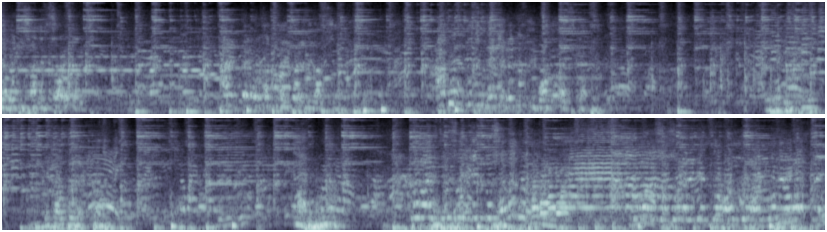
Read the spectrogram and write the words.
মোদী সাহেব সরকার আরেকটা কথা ছয় করে দিলাম আগুন দুদিন দেখে দেখেছি বদল আসছে এটা একটা তোমার শ্বশুর কিন্তু সেবা করতে শ্বশুরের কিন্তু বন্ধু বান্ধবের অভাব নেই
